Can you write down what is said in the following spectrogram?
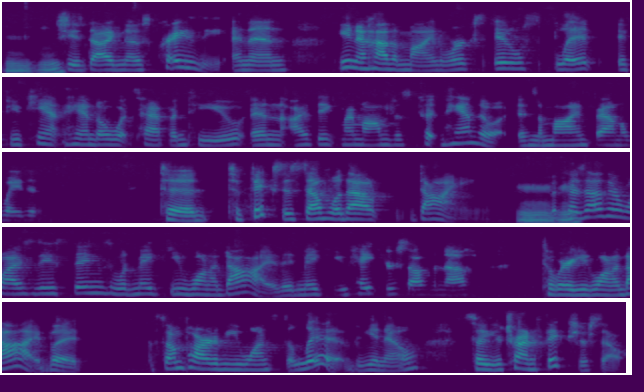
Mm-hmm. She's diagnosed crazy. And then, you know how the mind works. It'll split if you can't handle what's happened to you. And I think my mom just couldn't handle it. And the mind found a way to to to fix itself without dying. Mm-hmm. Because otherwise these things would make you want to die. They'd make you hate yourself enough to where you'd want to die. But some part of you wants to live, you know? So you're trying to fix yourself.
